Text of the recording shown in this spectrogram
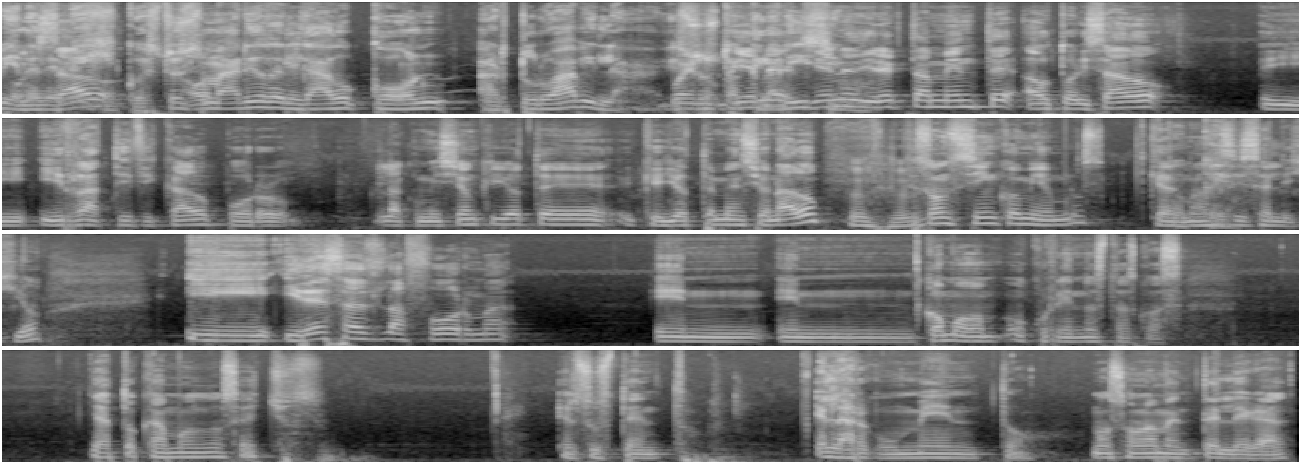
viene de. México. Esto es Ahora- Mario Delgado con Arturo Ávila. Bueno, Eso está viene, clarísimo. viene directamente autorizado y, y ratificado por la comisión que yo te, que yo te he mencionado, que son cinco miembros, que además así se eligió. Y, y de esa es la forma en, en cómo van ocurriendo estas cosas. Ya tocamos los hechos, el sustento, el argumento, no solamente el legal,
